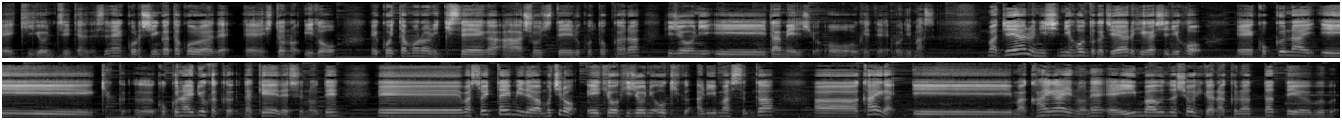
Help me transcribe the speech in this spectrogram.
え、企業についてはですね、この新型コロナで、人の移動、こういったものに規制が生じていることから、非常にダメージを受けております。まあ、JR 西日本とか JR 東日本、え、国内客、国内旅客だけですので、えーまあ、そういった意味ではもちろん影響非常に大きくありますが、あ海外、えーまあ、海外のね、インバウンド消費がなくなったっていう部分、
